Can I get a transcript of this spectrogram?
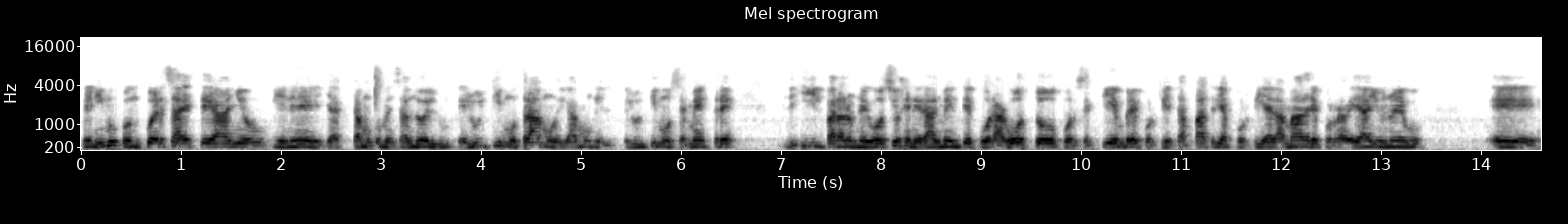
venimos con fuerza este año. Viene, ya estamos comenzando el, el último tramo, digamos, el, el último semestre y para los negocios generalmente por agosto, por septiembre, por fiestas patrias, por Día de la Madre, por Navidad, Año Nuevo. Eh,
